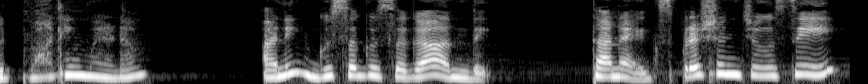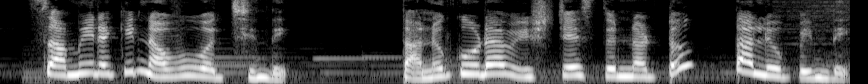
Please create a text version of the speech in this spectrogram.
గుడ్ మార్నింగ్ మేడం అని గుసగుసగా అంది. తన ఎక్స్ప్రెషన్ చూసి సమీరకి నవ్వు వచ్చింది. తను కూడా విష్ చేస్తున్నట్టు తలూపింది.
